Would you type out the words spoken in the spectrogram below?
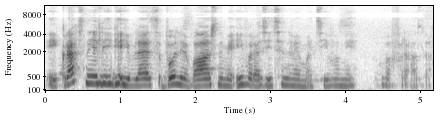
И красные лиги являются более важными и выразительными мотивами во фразах.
